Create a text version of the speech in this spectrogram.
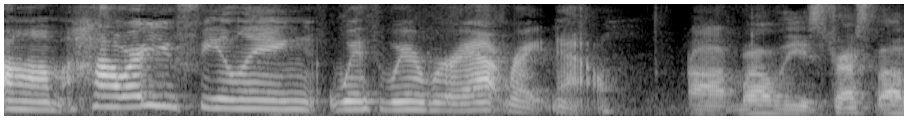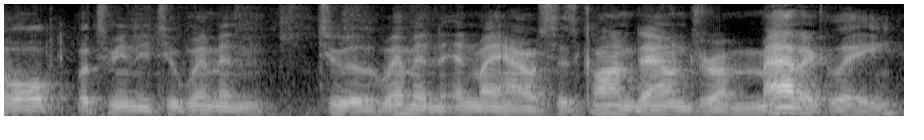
Um, how are you feeling with where we're at right now? uh, well, the stress level between the two women, two of the women in my house, has gone down dramatically,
